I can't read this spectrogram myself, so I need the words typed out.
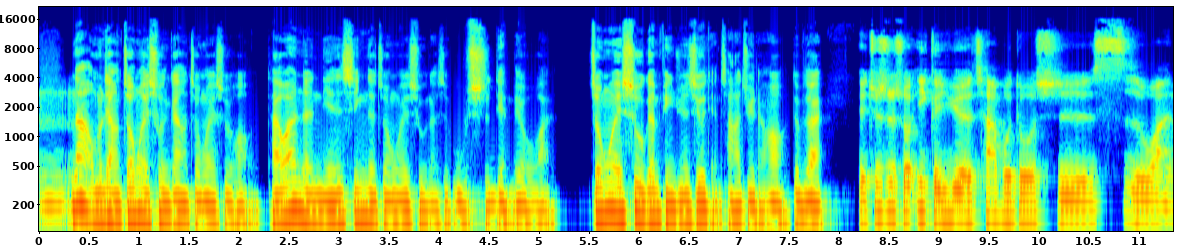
嗯、那我们讲中位数，你刚讲中位数哈，台湾人年薪的中位数呢是五十点六万，中位数跟平均是有点差距的哈，对不对？也就是说，一个月差不多是四万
